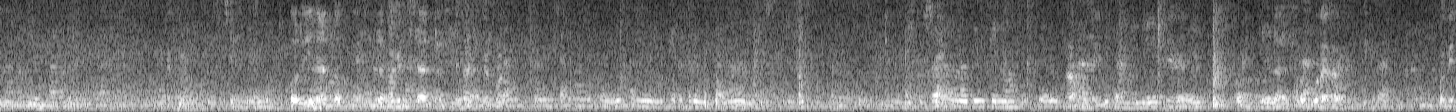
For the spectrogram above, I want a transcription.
una reunión para presentar. Sí, coordinando con la organización. De acuerdo. Ah, pues sí. Quiere procurar algo. Muy bien.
